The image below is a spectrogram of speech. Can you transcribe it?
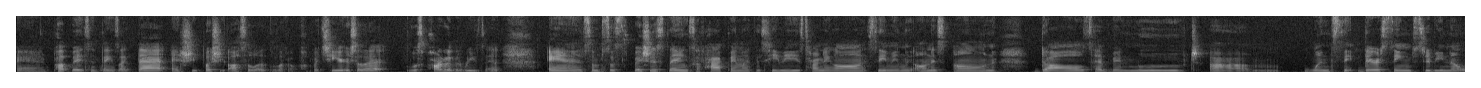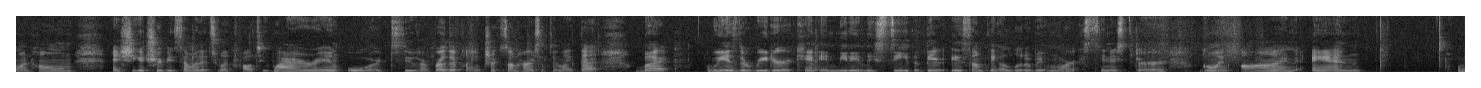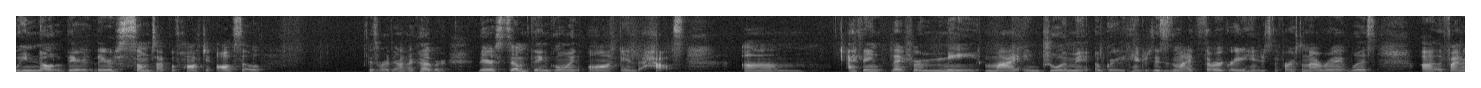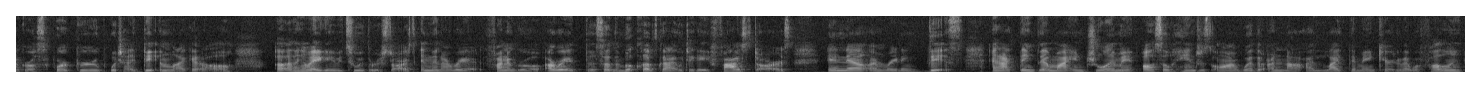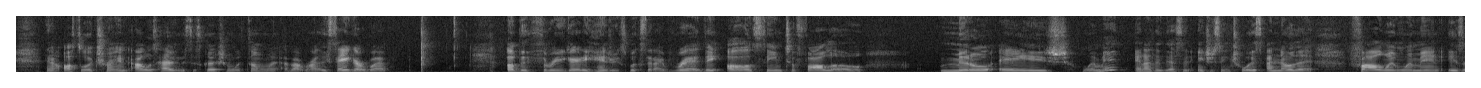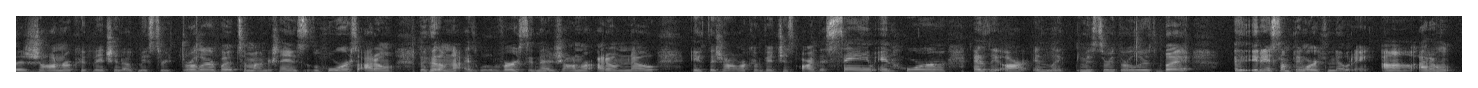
and puppets and things like that. And she but she also was like a puppeteer. So that was part of the reason. And some suspicious things have happened. Like the tv is turning on seemingly on its own. Dolls have been moved um when se there seems to be no one home. And she attributes some of it to like faulty wiring or to her brother playing tricks on her something like that. But we as the reader can immediately see that there is something a little bit more sinister going on and we know that there there's some type of haunting also it's right there on the cover. There's something going on in the house. Um, I think that for me, my enjoyment of Grady Hendrix, this is my third Grady Hendrix. The first one I read was uh, the Final Girl Support Group, which I didn't like at all. Uh, I think I may have gave it two or three stars. And then I read Final Girl, I read the Southern Book Club's Guide, which I gave five stars. And now I'm reading this. And I think that my enjoyment also hinges on whether or not I like the main character that we're following. And also a trend, I was having this discussion with someone about Riley Sager, but of the three Grady Hendrix books that I've read, they all seem to follow middle-aged women and i think that's an interesting choice. I know that following women is a genre convention of mystery thriller but to my understanding this is a horror so i don't because i'm not as well versed in that genre i don't know if the genre conventions are the same in horror as they are in like mystery thrillers but it is something worth noting. Uh, i don't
